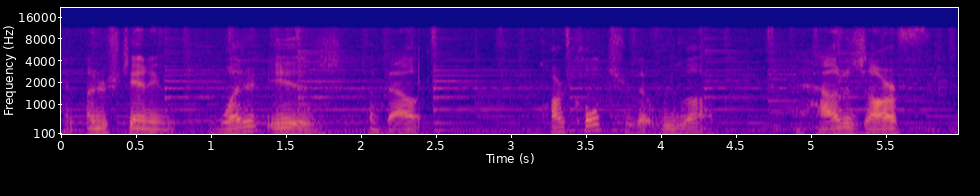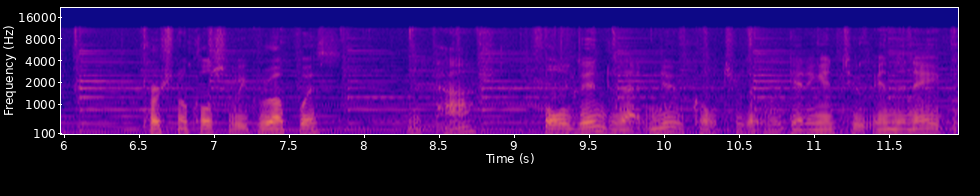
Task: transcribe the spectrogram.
and understanding what it is about our culture that we love. And how does our personal culture we grew up with in the past fold into that new culture that we're getting into in the Navy.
